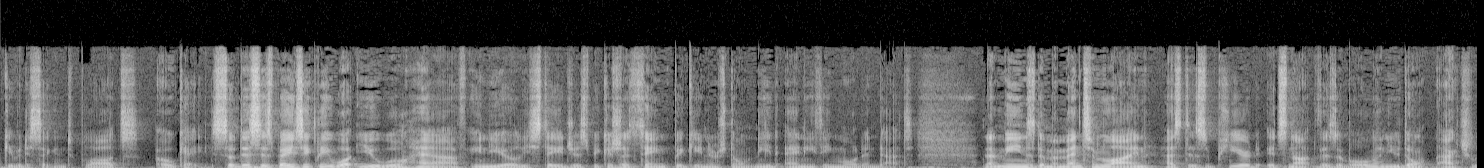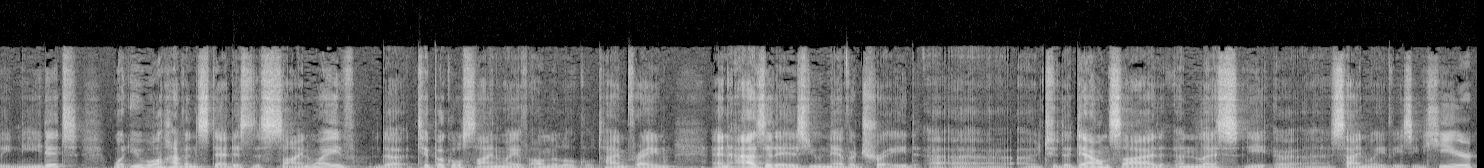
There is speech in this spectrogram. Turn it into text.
give it a second to plot. Okay, so this is basically what you will have in the early stages because I think beginners don't need anything more than that. That means the momentum line has disappeared, it's not visible, and you don't actually need it. What you will have instead is the sine wave, the typical sine wave on the local time frame, and as it is, you never trade uh, uh, uh to the downside unless the uh, uh, sine wave is in here,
